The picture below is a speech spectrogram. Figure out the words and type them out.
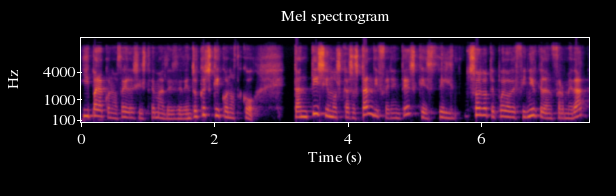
y para conocer el sistema desde dentro. Que es que conozco tantísimos casos tan diferentes que solo te puedo definir que la enfermedad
